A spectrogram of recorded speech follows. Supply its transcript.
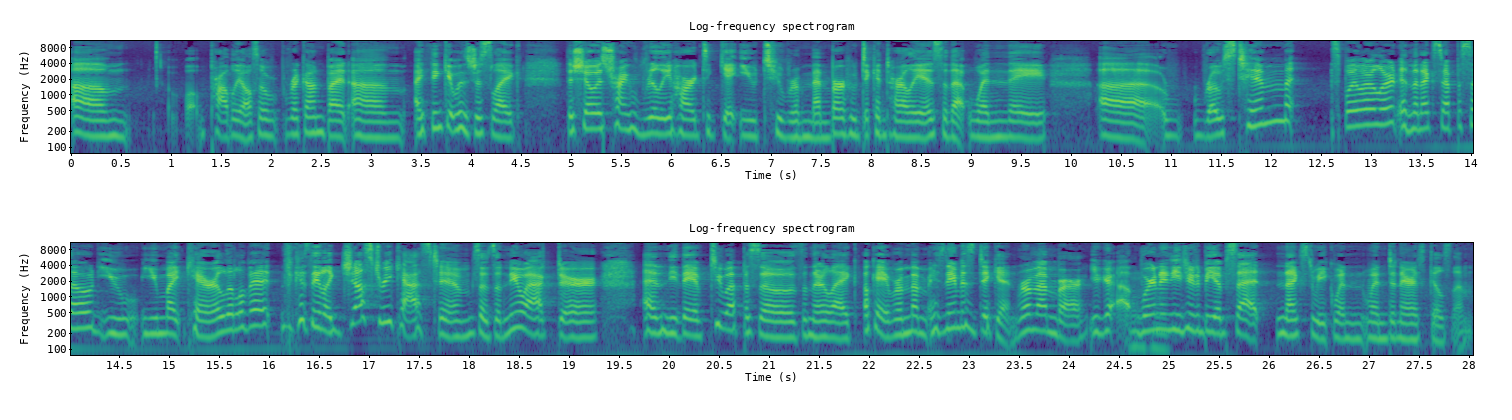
Um, probably also Rickon, but um, I think it was just like the show is trying really hard to get you to remember who Dickon Tarly is, so that when they uh, roast him spoiler alert in the next episode you you might care a little bit because they like just recast him so it's a new actor and they have two episodes and they're like okay remember his name is Dickon remember you mm-hmm. we're gonna need you to be upset next week when when Daenerys kills them.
